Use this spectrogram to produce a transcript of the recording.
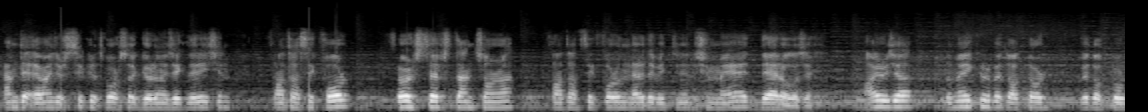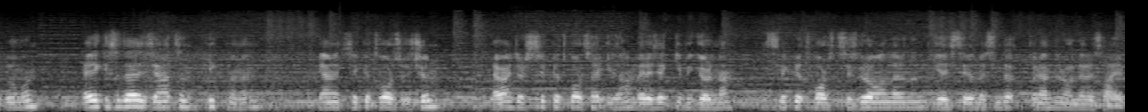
hem de Avengers Secret Wars'a görünecekleri için Fantastic Four, First Steps'ten sonra Fantastic Four'un nerede bittiğini düşünmeye değer olacak. Ayrıca The Maker ve Doctor ve Doctor Doom'un her ikisi de Jonathan Hickman'ın yani Secret Wars 3'ün Avengers Secret Wars'a ilham verecek gibi görünen Secret Wars çizgi romanlarının geliştirilmesinde önemli rollere sahip.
